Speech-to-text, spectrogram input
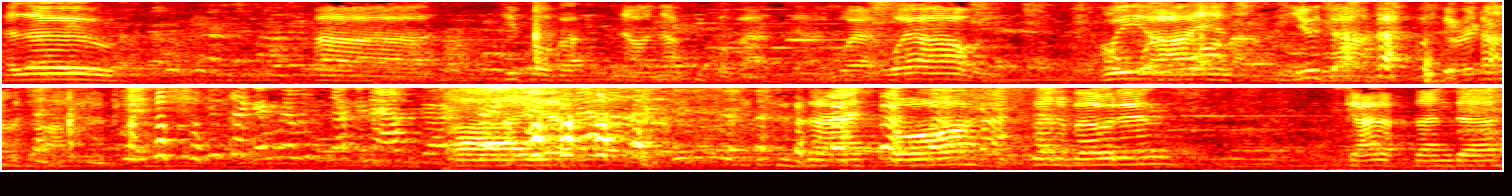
Hello, uh, people of no, not people. Where, where are we? We are in Utah. He's like, I'm really stuck in Asgard. Uh, yes. Tizai Thor, Son of Odin, God of Thunder,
